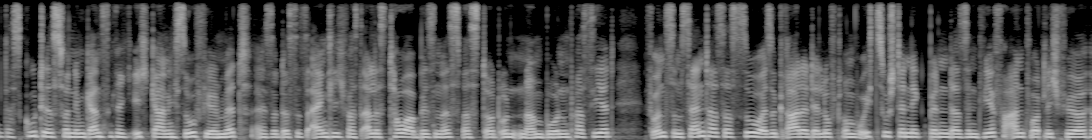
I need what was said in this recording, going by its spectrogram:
Das Gute ist, von dem Ganzen kriege ich gar nicht so viel mit. Also das ist eigentlich fast alles Tower-Business, was dort unten am Boden passiert. Für uns im Center ist das so, also gerade der Luftraum, wo ich zuständig bin, da sind wir verantwortlich für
